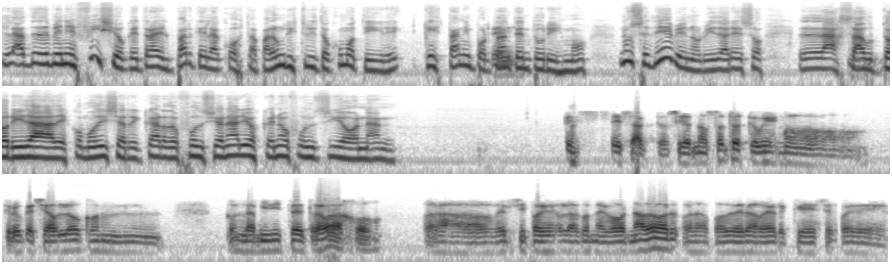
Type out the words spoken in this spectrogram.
la de beneficio que trae el Parque de la Costa para un distrito como Tigre, que es tan importante Sí. en turismo, no se deben olvidar eso las autoridades, como dice Ricardo, funcionarios que no funcionan. Es, exacto, sí, nosotros tuvimos, creo que se habló con, con la ministra de Trabajo para ver si podía hablar con el gobernador, para poder a ver qué se puede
